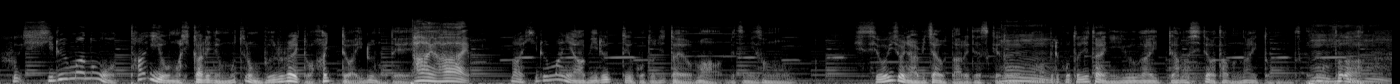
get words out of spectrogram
ふ昼間の太陽の光でももちろんブルーライトは入ってはいるので、はいはい。まあ、昼間に浴びるっていうこと自体はまあ別にその必要以上に浴びちゃうとあれですけど、うんまあ浴びること自体に有害って話では多分ないと思うんですけど、ただ、うん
